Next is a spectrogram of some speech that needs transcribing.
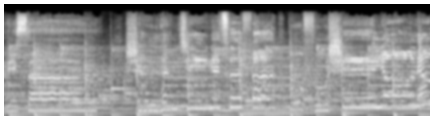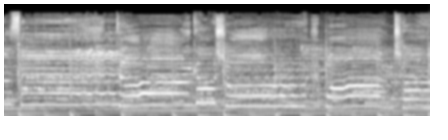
离散。深恩今于此番，不负时有两三。登高处，望长安。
